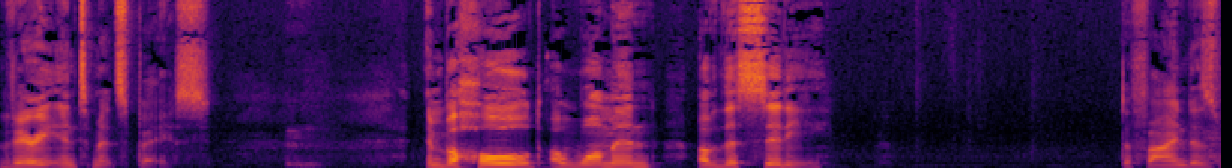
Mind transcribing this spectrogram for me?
Very intimate space. And behold, a woman of the city, defined as,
